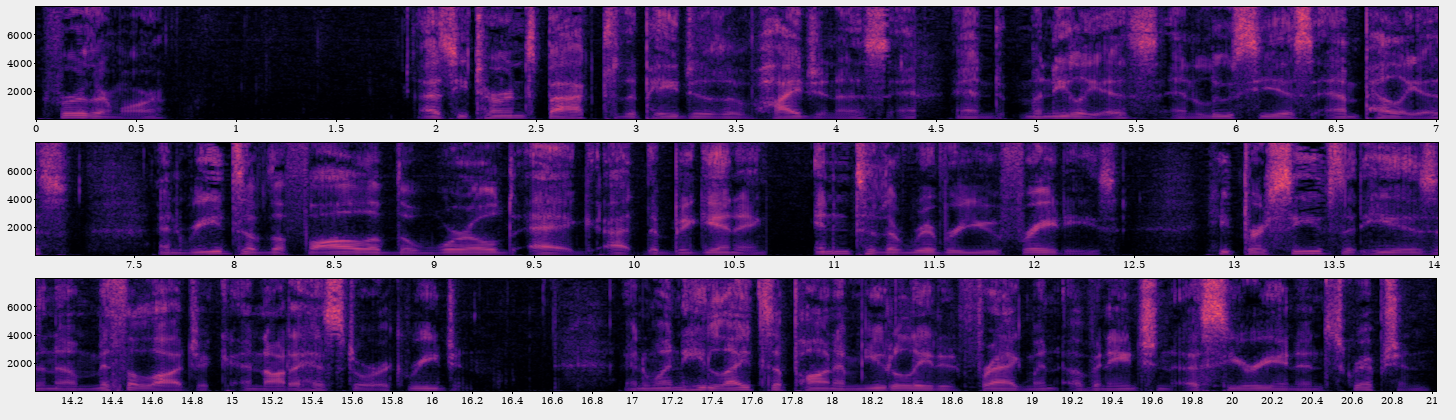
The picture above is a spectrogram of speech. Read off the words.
Furthermore, as he turns back to the pages of Hyginus and, and Manilius and Lucius Ampelius, and reads of the fall of the world egg at the beginning into the river Euphrates, he perceives that he is in a mythologic and not a historic region. And when he lights upon a mutilated fragment of an ancient Assyrian inscription,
